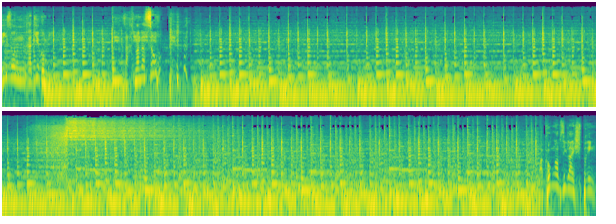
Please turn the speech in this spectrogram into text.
Wie so ein Radiergummi. Sagt man das so? Mal gucken, ob sie gleich springen.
